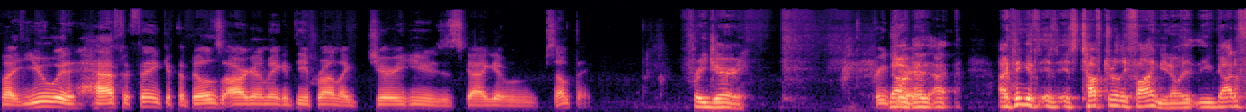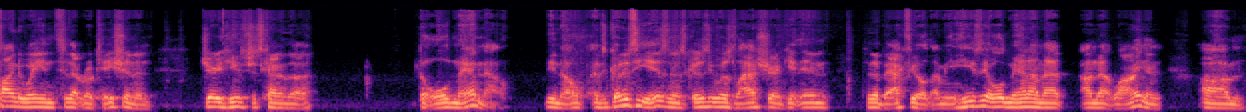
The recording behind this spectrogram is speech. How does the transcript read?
But you would have to think if the Bills are going to make a deep run, like Jerry Hughes has got to give them something. Free Jerry. Free no, Jerry. I, I think it's, it's tough to really find. You know, you got to find a way into that rotation, and Jerry Hughes just kind of the the old man now. You know, as good as he is, and as good as he was last year at getting in to the backfield. I mean, he's the old man on that on that line, and um,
